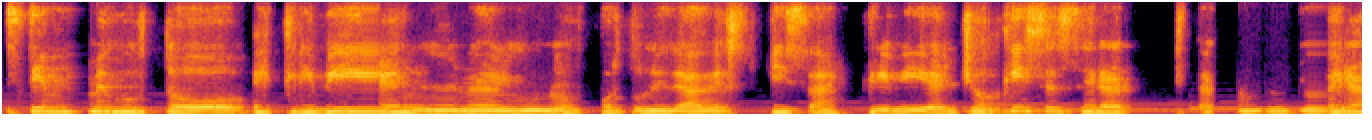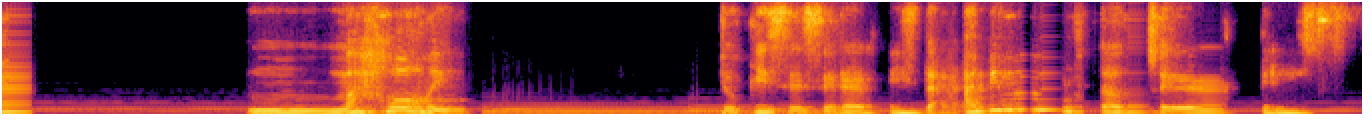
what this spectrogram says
siempre me gustó escribir en, algunas oportunidades, quizás escribía, yo quise ser artista cuando yo era mm, más joven, yo quise ser artista. A mí me hubiese gustado ser actriz,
